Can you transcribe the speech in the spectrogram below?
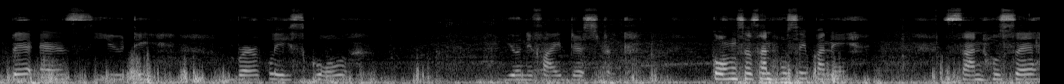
BSUD. Berkeley School Unified District. kung sa San Jose pa ni San Jose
